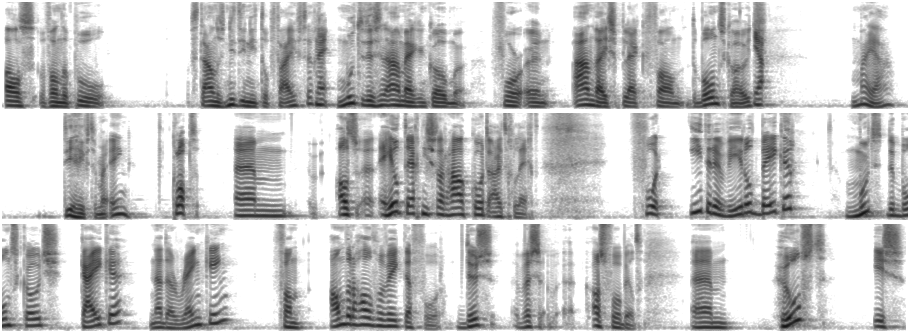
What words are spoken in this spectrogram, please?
als Van der Poel staan dus niet in die top 50. Nee. Moeten dus in aanmerking komen voor een aanwijsplek van de bondscoach. Ja. Maar ja, die heeft er maar één. Klopt. Ehm, als een heel technisch verhaal kort uitgelegd. Voor iedere wereldbeker moet de bondscoach kijken naar de ranking van anderhalve week daarvoor. Dus als voorbeeld. ehm, Hulst is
